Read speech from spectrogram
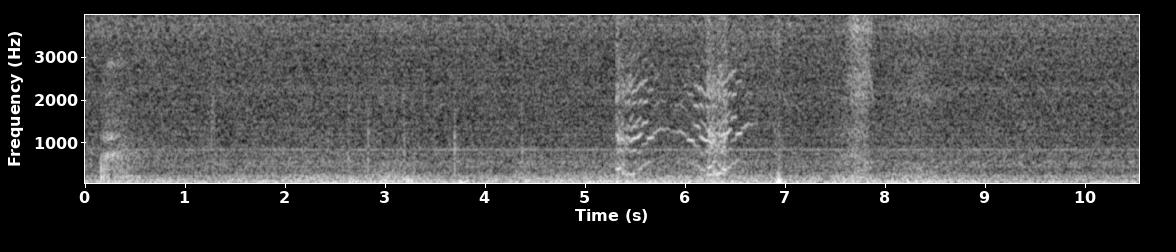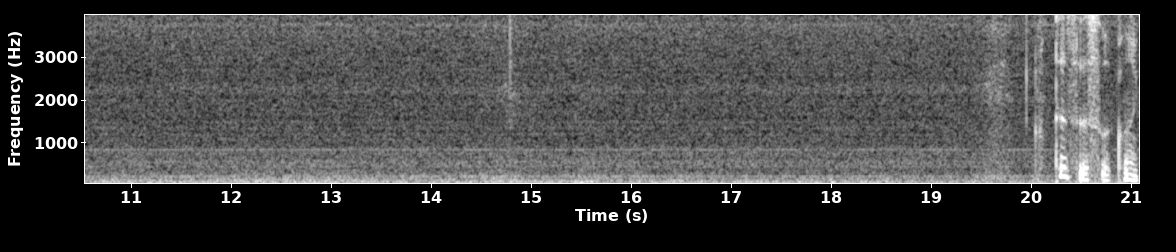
What does this look like?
